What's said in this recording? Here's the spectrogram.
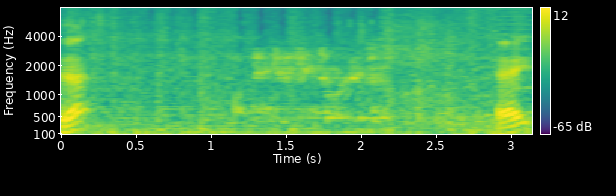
Yeah. Hey.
